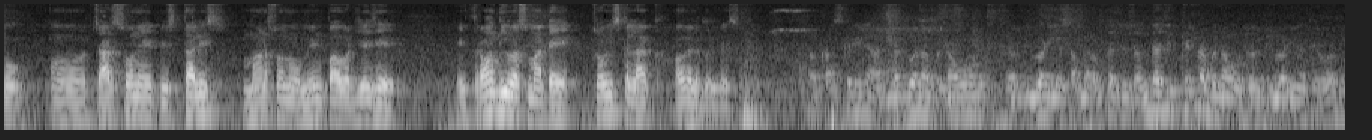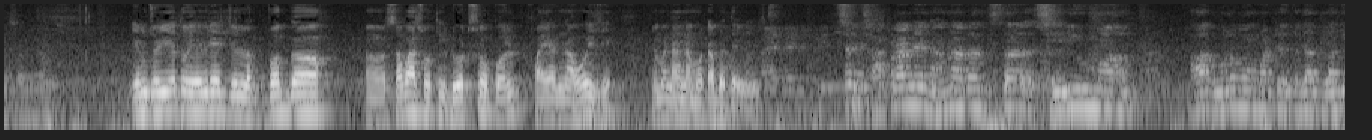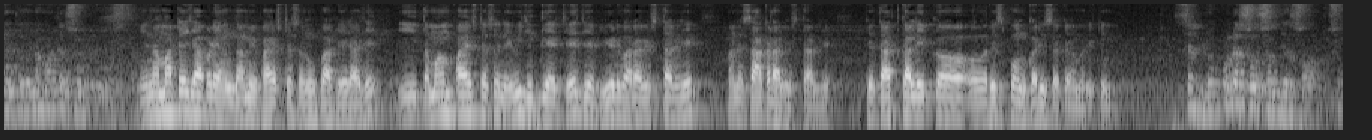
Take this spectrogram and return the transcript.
ચારસો ને પિસ્તાલીસ માણસોનો મેન પાવર જે છે એ ત્રણ દિવસ માટે ચોવીસ કલાક અવેલેબલ રહેશે. ખાસ કરીને આગ લાગવાના બનાવો દર દિવાળીએ સામે આવતા જશે અંદાજિત કેટલા બનાવો દર દિવાળીના તહેવારમાં સામે આવે એમ જોઈએ તો એવરેજ લગભગ સવાસોથી દોઢસો કોલ ફાયરના હોય છે. એમાં નાના મોટા બધા હોય છે. સાહેબ નાના રસ્તા શેરીઓમાં આગ ઓલવવા માટે કદાચ લાગે તો એના માટે શું વ્યવસ્થા? એના માટે જ આપણે હંગામી ફાયર સ્ટેશન ઊભા કર્યા છે. એ તમામ ફાયર સ્ટેશન એવી જગ્યાએ છે જે ભીડવાળા વિસ્તાર છે અને સાંકડા વિસ્તાર છે કે તાત્કાલિક રિસ્પોન્ડ કરી શકે અમારી ટીમ. સાહેબ લોકોને શું સંદેશો આપશો?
